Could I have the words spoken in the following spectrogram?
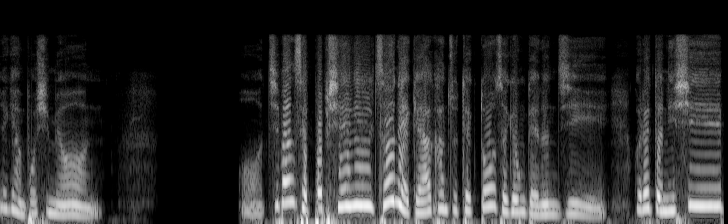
여기 한번 보시면 어, 지방세법 시행일 전에 계약한 주택도 적용되는지 그랬더니 10,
